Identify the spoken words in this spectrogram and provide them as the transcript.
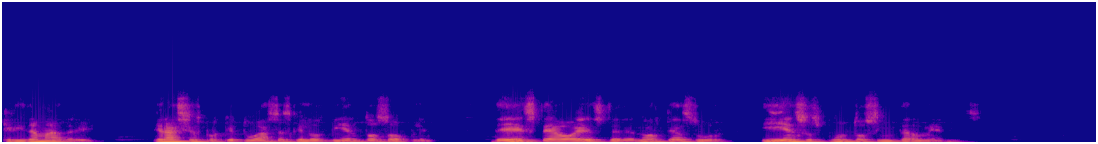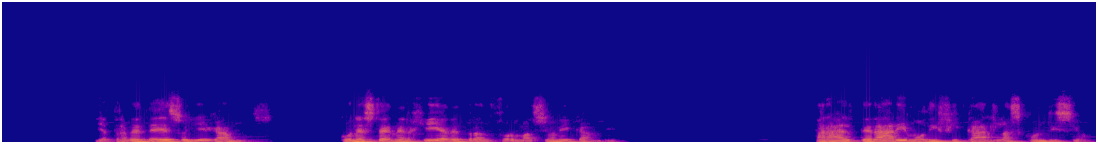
Querida Madre, gracias porque tú haces que los vientos soplen de este a oeste, de norte a sur y en sus puntos intermedios. Y a través de eso llegamos con esta energía de transformación y cambio para alterar y modificar las condiciones.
